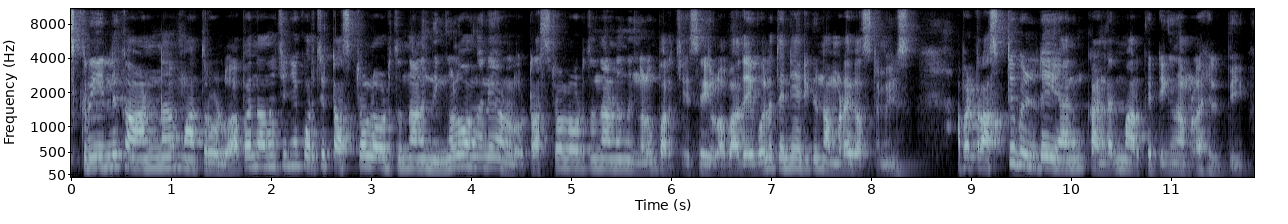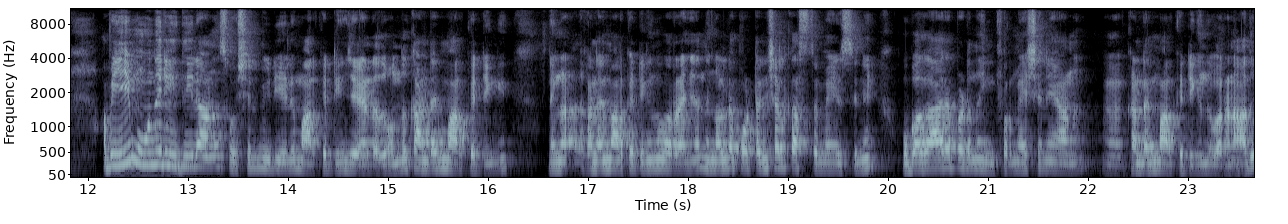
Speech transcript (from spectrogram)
സ്ക്രീനിൽ കാണുന്ന മാത്രമേ ഉള്ളൂ. അപ്പോൾ എന്താണെന്ന് വെച്ച് കഴിഞ്ഞാൽ കുറച്ച് ട്രസ്റ്റ് ഉള്ളിടത്തു നിന്നാണ് നിങ്ങളും അങ്ങനെയാണല്ലോ. ട്രസ്റ്റ് ഉള്ളിടത്തു നിന്നാണ് നിങ്ങളും പർച്ചേസ് ചെയ്യുള്ളൂ. അപ്പോൾ അതേപോലെ തന്നെയായിരിക്കും നമ്മുടെ കസ്റ്റമേഴ്സ് അപ്പോൾ ട്രസ്റ്റ് ബിൽഡ് ചെയ്യാനും കണ്ടന്റ് മാർക്കറ്റിംഗ് നമ്മളെ ഹെൽപ്പ് ചെയ്യും. അപ്പോൾ ഈ മൂന്ന് രീതിയിലാണ് സോഷ്യൽ മീഡിയയിൽ മാർക്കറ്റിംഗ് ചെയ്യേണ്ടത്. ഒന്ന് കണ്ടന്റ് മാർക്കറ്റിംഗ് നിങ്ങൾ കണ്ടന്റ് മാർക്കറ്റിംഗ് എന്ന് പറഞ്ഞു കഴിഞ്ഞാൽ നിങ്ങളുടെ പൊട്ടൻഷ്യൽ കസ്റ്റമേഴ്സിന് ഉപകാരപ്പെടുന്ന ഇൻഫർമേഷനെയാണ് കണ്ടന്റ് മാർക്കറ്റിംഗ് എന്ന് പറയുന്നത്. അത്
